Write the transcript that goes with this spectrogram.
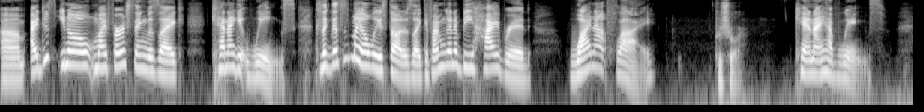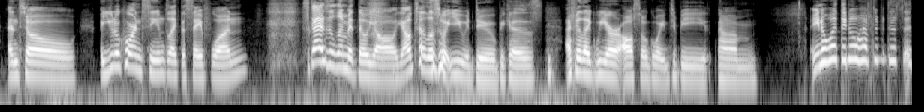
Um, I just, you know, my first thing was like, can I get wings? Because like this is my always thought is like, if I'm gonna be hybrid, why not fly? For sure can I have wings? And so a unicorn seemed like the safe one. Sky's the limit, though, y'all. Y'all tell us what you would do because I feel like we are also going to be um, You know what? They don't have to.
